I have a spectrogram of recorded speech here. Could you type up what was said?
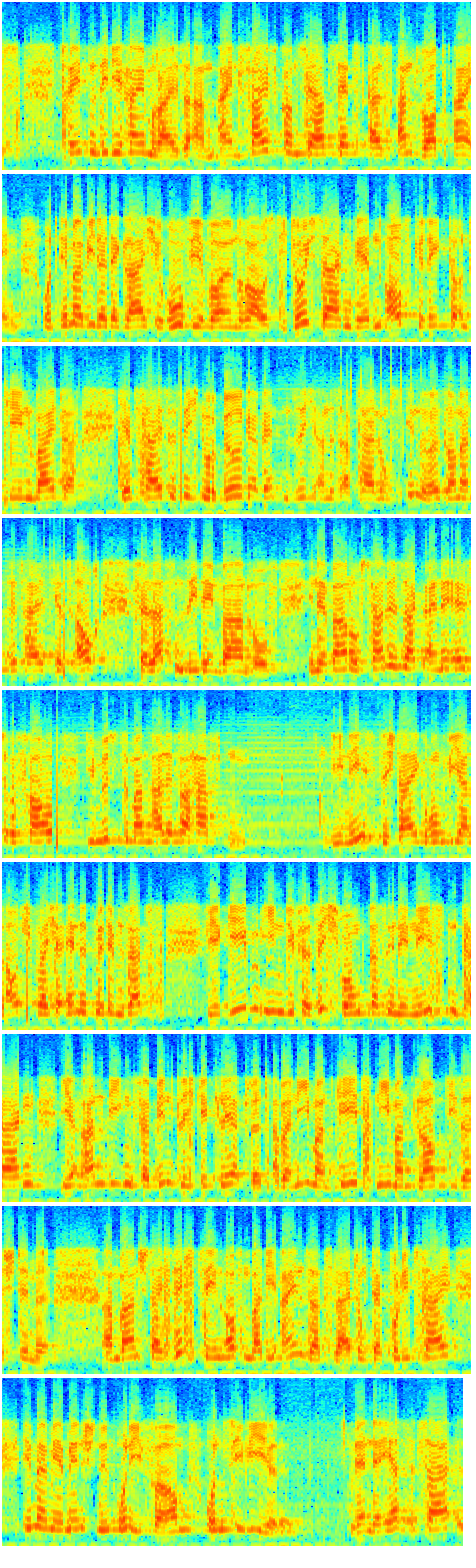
treten Sie die Heimreise an. Ein Five-Konzert setzt als Antwort ein und immer wieder der gleiche Ruf, wir wollen raus. Die Durchsagen werden aufgeregter und gehen weiter. Jetzt heißt es nicht nur Bürger, wenden wenden sich an das Abteilungsinnere, sondern es heißt jetzt auch, verlassen Sie den Bahnhof. In der Bahnhofshalle sagt eine ältere Frau, die müsste man alle verhaften. Die nächste Steigerung via Lautsprecher endet mit dem Satz, wir geben Ihnen die Versicherung, dass in den nächsten Tagen Ihr Anliegen verbindlich geklärt wird. Aber niemand geht, niemand glaubt dieser Stimme. Am Bahnsteig 16 offenbar die Einsatzleitung der Polizei, immer mehr Menschen in Uniform und zivil. Wenn der erste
